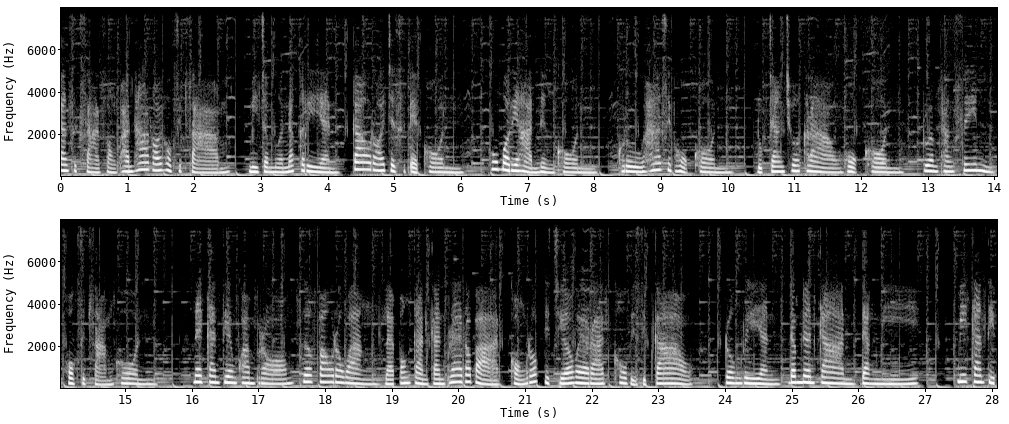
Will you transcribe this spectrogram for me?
การศึกษา 2563 มีจำนวนนักเรียน 971 คน ผู้บริหาร 1 คน ครู 56 คน ลูกจ้างชั่วคราว 6 คน รวมทั้งสิ้น 63 คน ในการเตรียมความพร้อมเพื่อเฝ้าระวัง และป้องกันการแพร่ระบาดของโรคติดเชื้อไวรัสโควิด -19 โรงเรียนดำเนินการดังนี้ มีการติด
